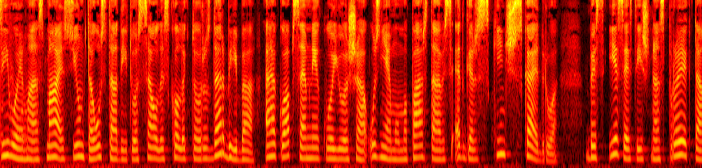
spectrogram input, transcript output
dzīvojamās mājas jumta uzstādītos saules kolektorus darbībā, ēku apsaimniekojošā uzņēmuma pārstāvis Edgars Skinčs skaidro, bez iesaistīšanās projektā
